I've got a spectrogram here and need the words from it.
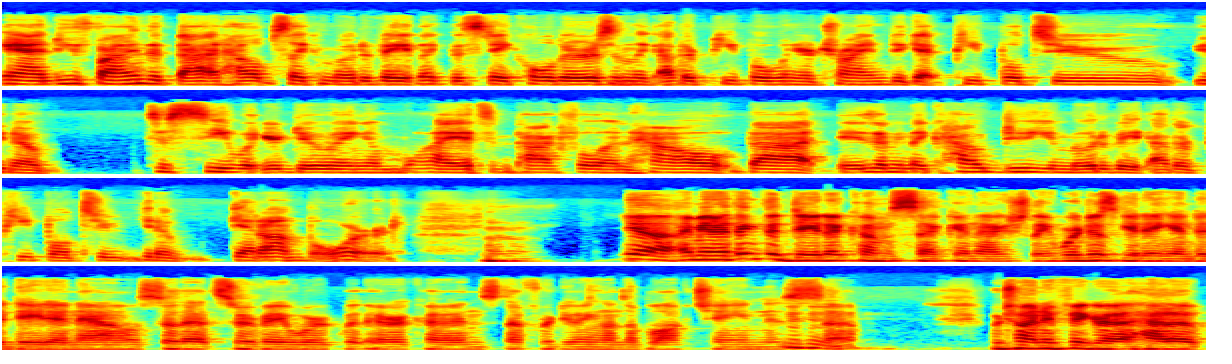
and you find that that helps like motivate like the stakeholders and like other people when you're trying to get people to, you know, to see what you're doing and why it's impactful and how that is. I mean, like, how do you motivate other people to, you know, get on board? Mm-hmm. Yeah, I mean, I think the data comes second, actually. We're just getting into data now. So that survey work with Erica and stuff we're doing on the blockchain is, mm-hmm. um, we're trying to figure out how to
